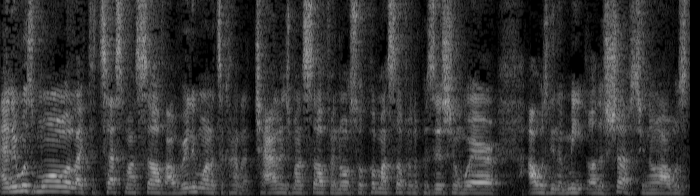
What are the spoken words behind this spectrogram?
and it was more like to test myself. I really wanted to kind of challenge myself and also put myself in a position where I was gonna meet other chefs. You know, I was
